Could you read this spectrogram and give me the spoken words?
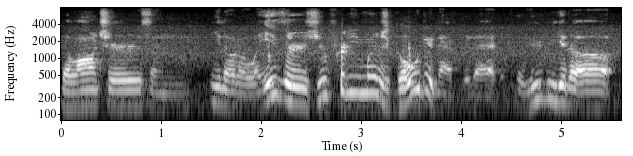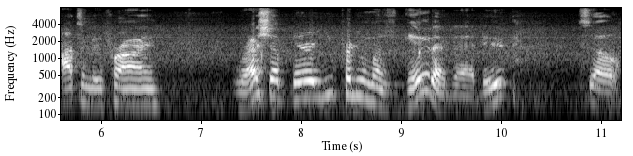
the launchers, and you know the lasers, you're pretty much golden after that. If you can get a uh, Optimus Prime rush up there, you pretty much good at that, dude. So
